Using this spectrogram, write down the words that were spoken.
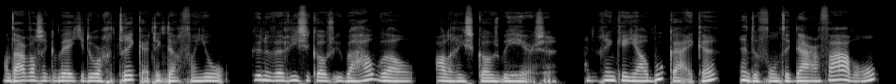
Want daar was ik een beetje door getriggerd. Ik dacht van joh, kunnen we risico's überhaupt wel alle risico's beheersen? En toen ging ik in jouw boek kijken en toen vond ik daar een fabel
